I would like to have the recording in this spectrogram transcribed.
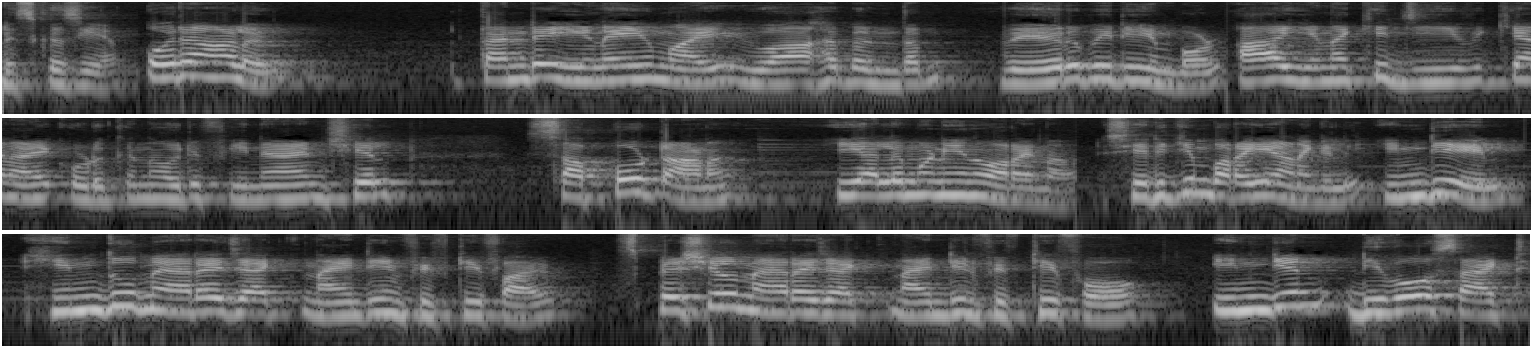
ഡിസ്കസ് ചെയ്യാം. ഒരാൾ തന്റെ ഇണയുമായി വിവാഹബന്ധം വേർപിരിയുമ്പോൾ ആ ഇണയ്ക്ക് ജീവിക്കാനായി കൊടുക്കുന്ന ഒരു ഫിനാൻഷ്യൽ സപ്പോർട്ടാണ് ഈ അലമണി എന്ന് പറയുന്നത്. ശരിക്കും പറയുകയാണെങ്കിൽ ഇന്ത്യയിൽ Hindu marriage act nineteen fifty five special marriage act nineteen fifty four Indian divorce act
